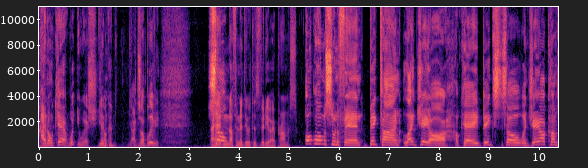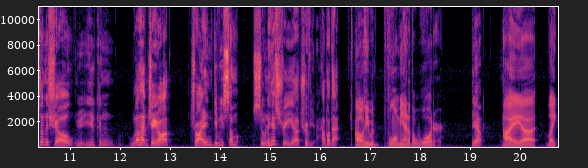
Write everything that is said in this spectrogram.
I don't care what you wish. You, Okay. I just don't believe you. I So- had nothing to do with this video. I promise. Oklahoma Sooner fan, big time, like JR, okay? Big so when JR comes on the show, you, you can we'll have JR try and give you some Sooner history uh, trivia. How about that? Oh, he would blow me out of the water. Yep. I uh like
